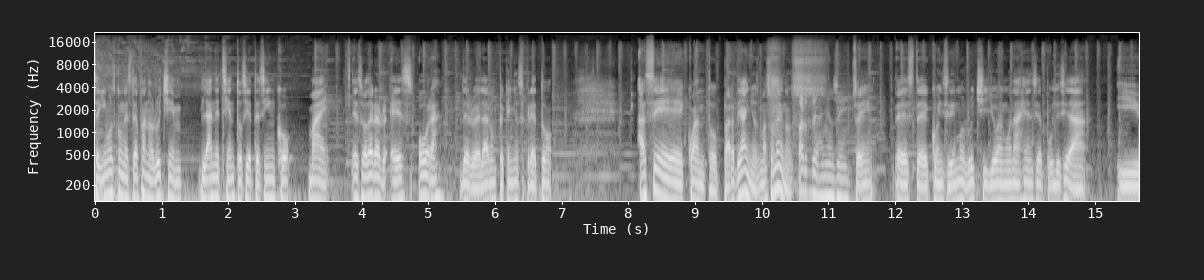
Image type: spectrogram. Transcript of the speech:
Seguimos con Stefano Rucci en Planet 1075. Mae, es hora, es hora de revelar un pequeño secreto. Hace cuánto, par de años más o menos. Par de años, sí. Sí, este, coincidimos Ruchi y yo en una agencia de publicidad y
